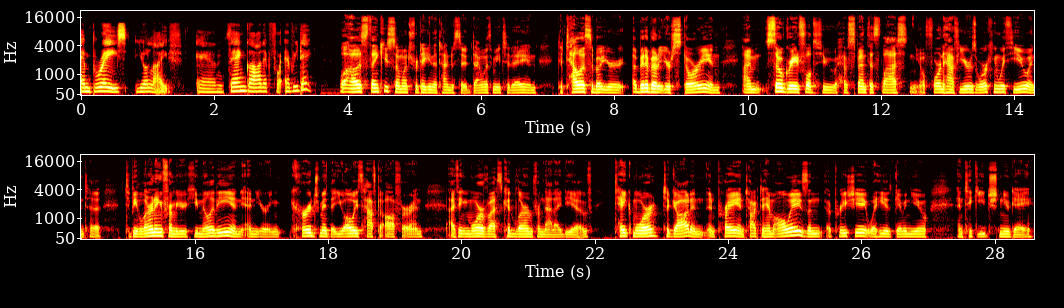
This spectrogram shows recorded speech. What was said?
Embrace your life and thank God for every day. Well, Alice, thank you so much for taking the time to sit down with me today and to tell us about your a bit about your story. And I'm so grateful to have spent this last you know four and a half years working with you and to to be learning from your humility and, and your encouragement that you always have to offer. And I think more of us could learn from that idea of take more to God and, and pray and talk to Him always and appreciate what He has given you and take each new day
